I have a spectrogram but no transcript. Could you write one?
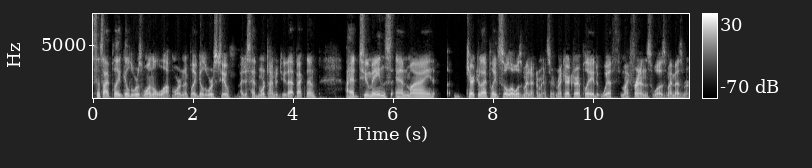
since I played Guild Wars 1 a lot more than I played Guild Wars 2, I just had more time to do that back then. I had two mains and my character that I played solo was my Necromancer. My character I played with my friends was my Mesmer.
